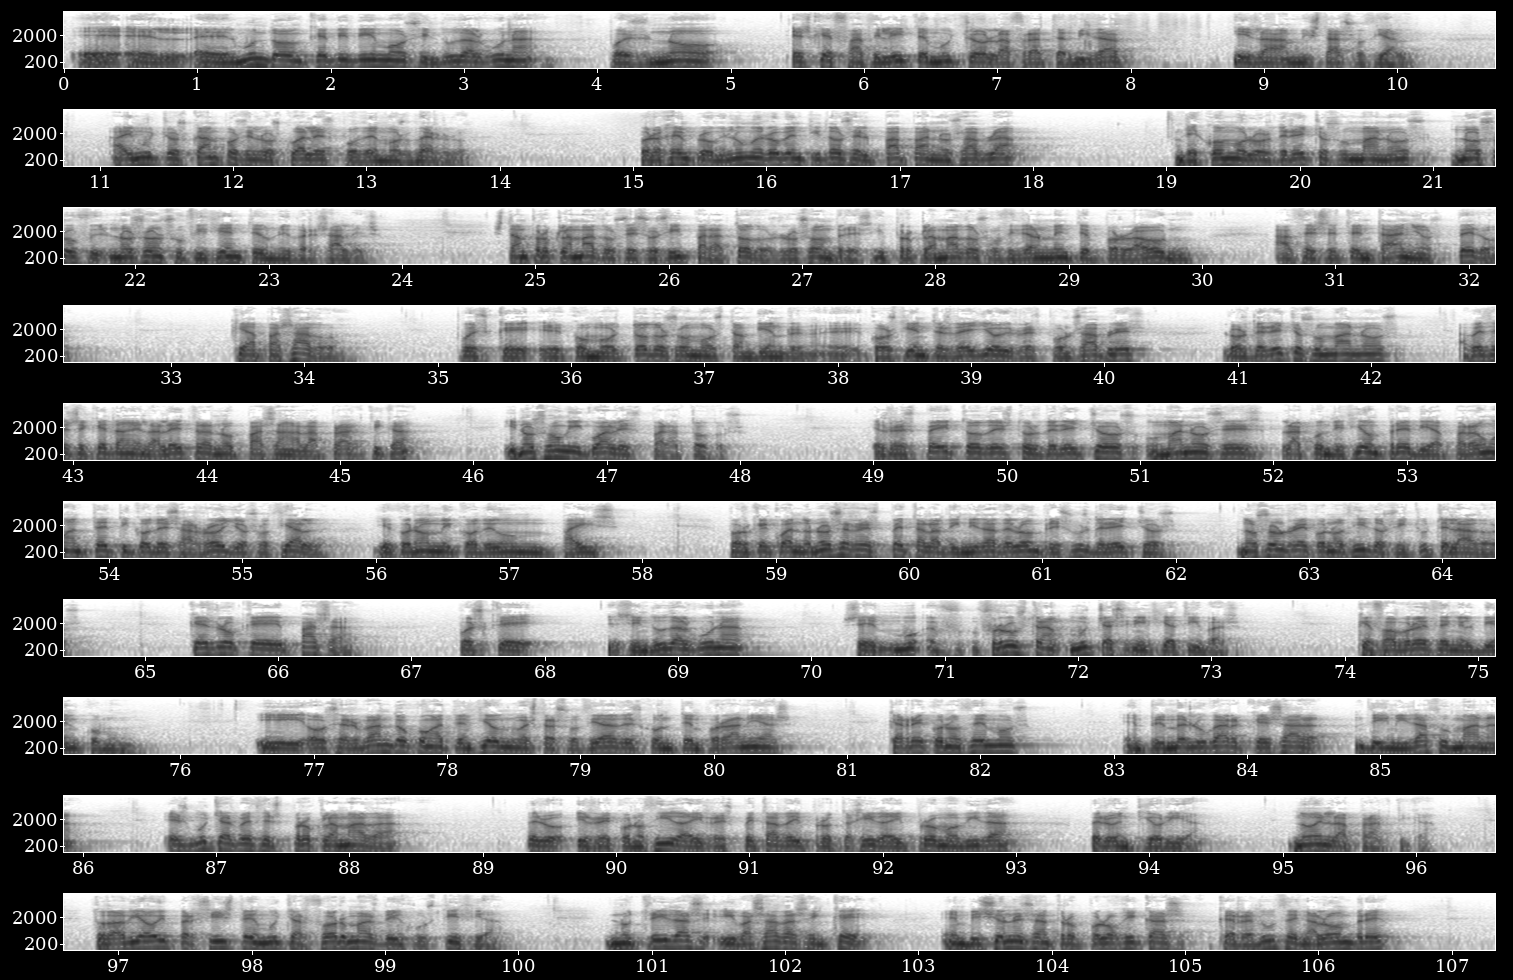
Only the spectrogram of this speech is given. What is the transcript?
Eh, el, mundo en que vivimos, sin duda alguna, pues no es que facilite mucho la fraternidad y la amistad social. Hay muchos campos en los cuales podemos verlo. Por ejemplo, en el número 22 el Papa nos habla de cómo los derechos humanos no, son suficientemente universales. Están proclamados, eso sí, para todos los hombres y proclamados oficialmente por la ONU hace 70 años, pero ¿qué ha pasado? Pues que, eh, como todos somos también eh, conscientes de ello y responsables, los derechos humanos a veces se quedan en la letra, no pasan a la práctica y no son iguales para todos. El respeto de estos derechos humanos es la condición previa para un auténtico desarrollo social y económico de un país, porque cuando no se respeta la dignidad del hombre y sus derechos, no son reconocidos y tutelados, ¿qué es lo que pasa? Pues que, sin duda alguna, se frustran muchas iniciativas que favorecen el bien común y observando con atención nuestras sociedades contemporáneas, que reconocemos, en primer lugar, que esa dignidad humana es muchas veces proclamada, pero y reconocida y respetada y protegida y promovida, pero en teoría, no en la práctica. Todavía hoy persisten muchas formas de injusticia, nutridas y basadas en qué? En visiones antropológicas que reducen al hombre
